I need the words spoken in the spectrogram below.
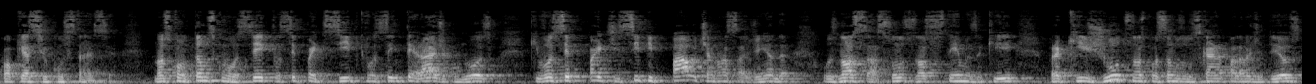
qualquer circunstância. Nós contamos com você, que você participe, que você interaja conosco, que você participe e paute a nossa agenda, os nossos assuntos, os nossos temas aqui, para que juntos nós possamos buscar na palavra de Deus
